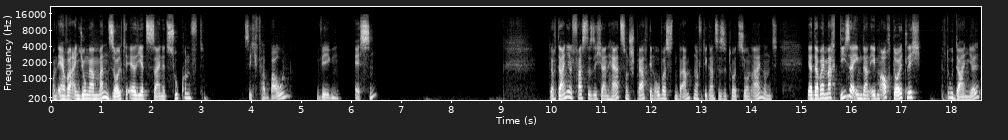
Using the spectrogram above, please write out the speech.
Und er war ein junger Mann. Sollte er jetzt seine Zukunft sich verbauen wegen Essen? Doch Daniel fasste sich ein Herz und sprach den obersten Beamten auf die ganze Situation ein. Und ja, dabei macht dieser ihm dann eben auch deutlich, du Daniel,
